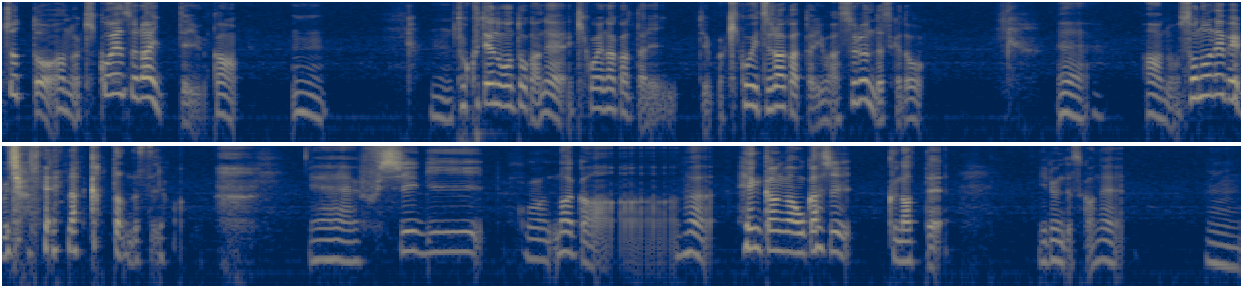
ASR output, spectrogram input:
ちょっとあの聞こえづらいっていうか、うん、うん、特定の音がね聞こえなかったりっていうか聞こえづらかったりはするんですけどええ。あのそのレベルじゃね なかったんですよ。えー、不思議こうなんか、ね、変換がおかしくなっているんですかね。うん、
